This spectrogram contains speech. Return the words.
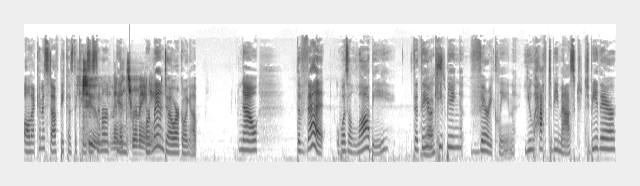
all that kind of stuff because the cases Two in, or- minutes in remaining. Orlando are going up. Now, the vet was a lobby that they are keeping very clean. You have to be masked to be there.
